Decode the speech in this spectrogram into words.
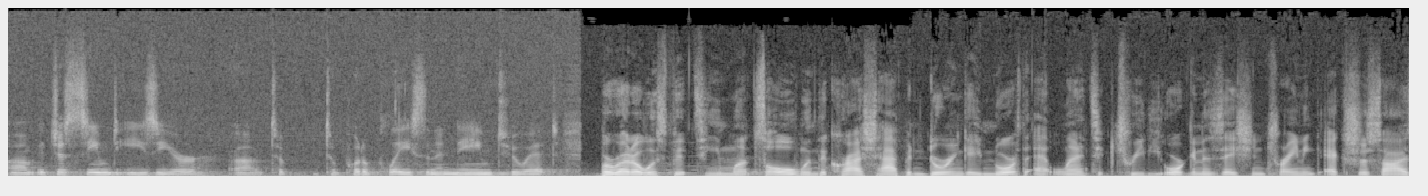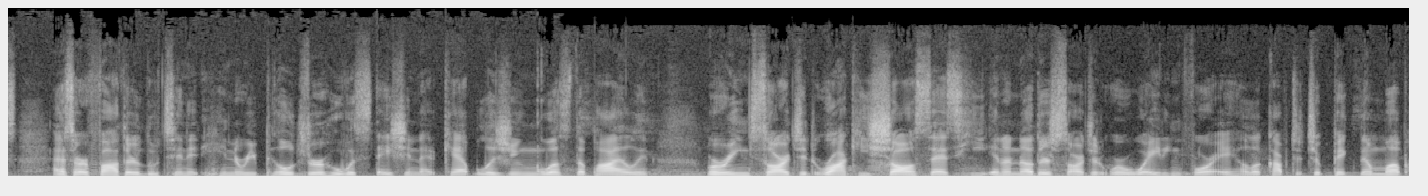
Um, it just seemed easier uh, to to put a place and a name to it. Barreto was 15 months old when the crash happened during a North Atlantic Treaty Organization training exercise as her father, Lieutenant Henry Pilger, who was stationed at Camp Lejeune, was the pilot. Marine Sergeant Rocky Shaw says he and another sergeant were waiting for a helicopter to pick them up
